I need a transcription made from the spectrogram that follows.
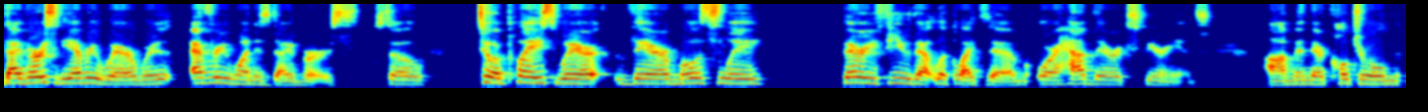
diversity everywhere, where everyone is diverse. So to a place where they're mostly very few that look like them or have their experience um, and their cultural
